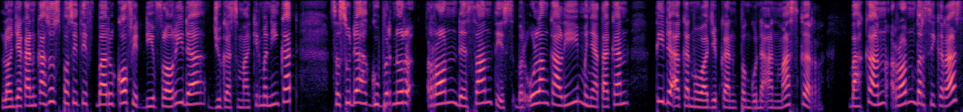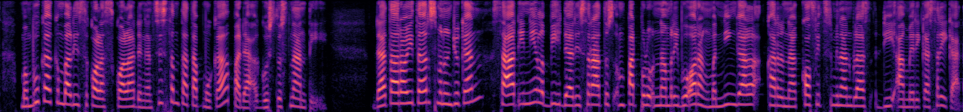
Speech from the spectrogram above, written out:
Lonjakan kasus positif baru COVID di Florida juga semakin meningkat sesudah Gubernur Ron DeSantis berulang kali menyatakan tidak akan mewajibkan penggunaan masker. Bahkan Ron bersikeras membuka kembali sekolah-sekolah dengan sistem tatap muka pada Agustus nanti. Data Reuters menunjukkan saat ini lebih dari 146 ribu orang meninggal karena COVID-19 di Amerika Serikat.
